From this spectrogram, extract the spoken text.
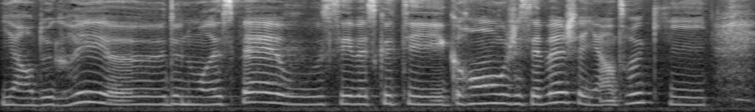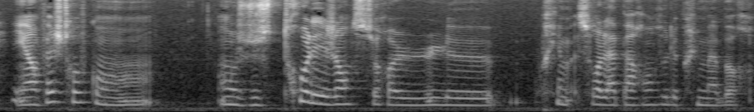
Il y a un degré euh, de non-respect, ou c'est parce que t'es grand, ou je sais pas, il y a un truc qui. Et en fait, je trouve qu'on on juge trop les gens sur le sur l'apparence ou le prime abord.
